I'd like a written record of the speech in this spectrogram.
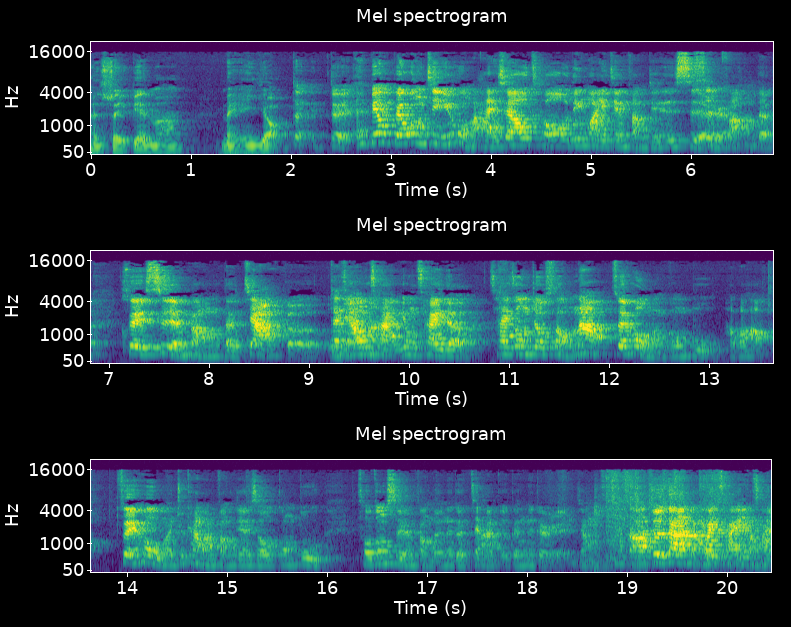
很随便吗？没有，对对，哎，不要不要忘记，因为我们还是要抽另外一间房间是四人房的，所以四人房的价格我们要猜用猜的，猜中就送。那最后我们公布好不好？最后我们去看完房间的时候公布抽中四人房的那个价格跟那个人这样子。那大家就大家赶快猜，猜赶快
